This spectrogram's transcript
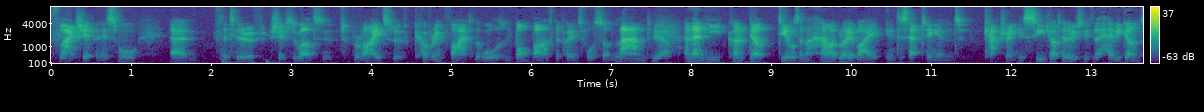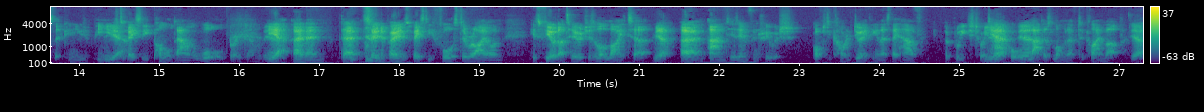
flagship and his small um, flotilla of ships as well to, to provide sort of covering fire to the walls and bombard Napoleon's force on land. Yeah. And then he kind of dealt, deals him a hammer blow by intercepting and capturing his siege artillery, so these are the heavy guns that can use, be used Yeah. to basically pummel down a wall. Break down. Yeah, and then that, so Napoleon's basically forced to rely on his field artillery, which is a lot lighter, Yeah. um, and his infantry, which obviously can't really do anything unless they have a breach to attack Yeah, or yeah. ladders long enough to climb up. Yeah.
